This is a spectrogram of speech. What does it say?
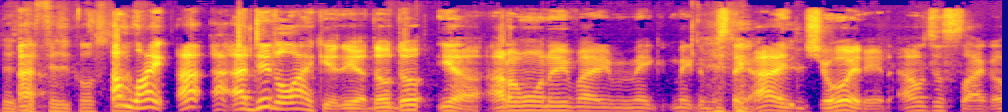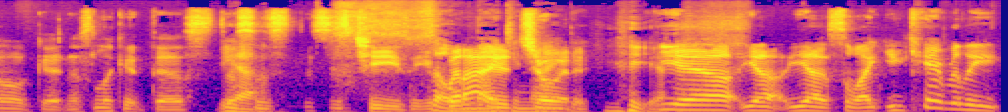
the, the physical stuff. I like. I, I I did like it. Yeah. Don't, don't, yeah. I don't want anybody to make make the mistake. I enjoyed it. I was just like, oh goodness, look at this. This Yeah. is this is cheesy, So but I enjoyed it. 1990. yeah, yeah, yeah. So like, you can't really.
